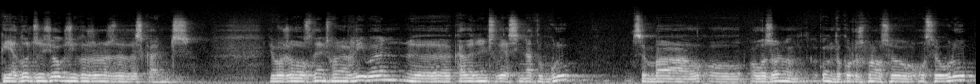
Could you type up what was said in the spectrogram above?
que hi ha 12 jocs i 2 zones de descans. Llavors els nens quan arriben, eh, cada nen se li ha assignat un grup, se'n va a la zona on correspon al seu, al seu grup,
